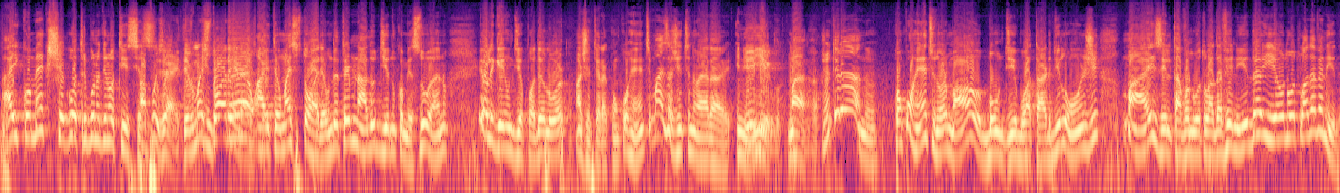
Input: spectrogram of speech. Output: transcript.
Aí como é que chegou a tribuna de notícias? Ah, pois é, teve uma história, então, né? Aí tem uma história. Um determinado dia, no começo do ano, eu liguei um dia para o Adelor, a gente era concorrente, mas a gente não era inimigo. inimigo. Mas a gente era concorrente, normal, bom dia, boa tarde de longe, mas ele estava no outro lado da avenida e eu no outro lado da avenida.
